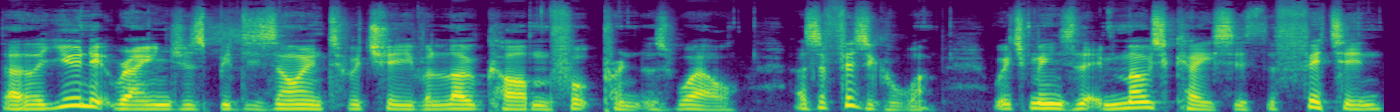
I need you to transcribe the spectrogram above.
Now, the unit range has been designed to achieve a low carbon footprint as well as a physical one, which means that in most cases the fitting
